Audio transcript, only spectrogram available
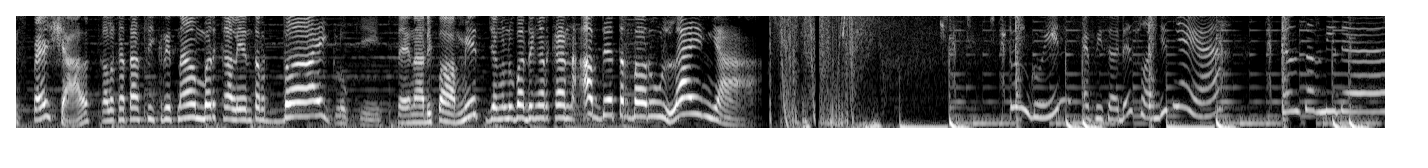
paling spesial, kalau kata Secret Number kalian terbaik, Lucky. Saya Nadi pamit, jangan lupa dengarkan update terbaru lainnya. Tungguin episode selanjutnya ya. Kamsahamnida.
